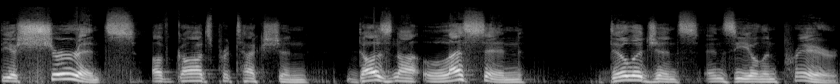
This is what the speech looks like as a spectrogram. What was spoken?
the assurance of God's protection does not lessen diligence and zeal in prayer.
